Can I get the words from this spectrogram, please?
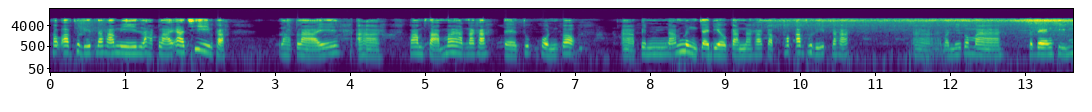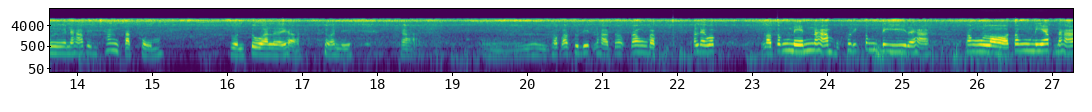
ท็อปอัพทูริสนะคะ มีหลากหลายอาชีพค่ะ หลากหลายาความสามารถนะคะ แต่ทุกคนก็เป็นน้ำหนึ่งใจเดียวกันนะคะ กับท็อปอัพทูริสนะคะวันนี้ก็มาแสดงฝีมือนะคะ เป็นช่างตัดผมส่วนตัวเลยค่ะ วันนี้ ค่ะท็อปอัพทูริสค่ะต้องแบบเขาเรียกว่าเราต้องเน้นนะคะ บุคลิกต้องดีเลยค่ะ ต้องหล่อต้องเนียบนะคะ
